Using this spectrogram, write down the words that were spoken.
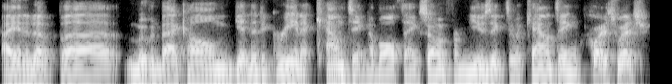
I ended up uh, moving back home, getting a degree in accounting of all things. So I'm from music to accounting. Quite a switch.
